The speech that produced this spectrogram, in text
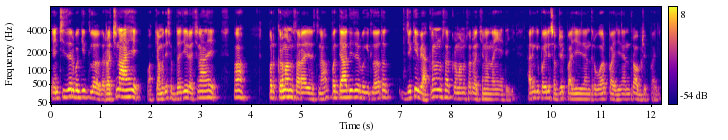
यांची जर बघितलं रचना आहे. वाक्यामध्ये शब्दाची रचना आहे. हां. पण क्रमानुसार आहे रचना. पण त्याआधी जर बघितलं तर जे काही व्याकरणानुसार क्रमानुसार रचना नाही आहे त्याची. कारण की पहिले सब्जेक्ट पाहिजे त्यानंतर वर्क पाहिजे त्यानंतर ऑब्जेक्ट पाहिजे.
